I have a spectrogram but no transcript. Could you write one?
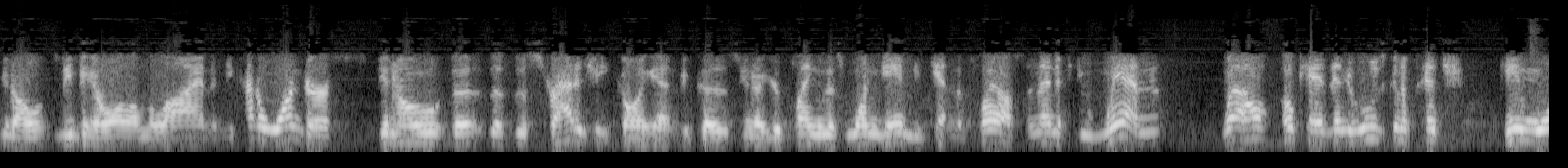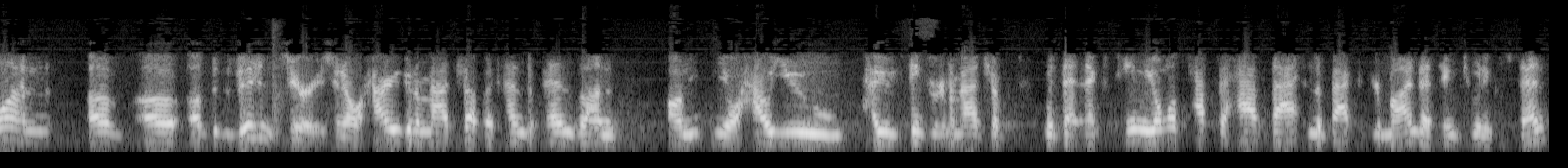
you know, leaving it all on the line. And you kind of wonder, you know, the, the, the strategy going in because, you know, you're playing this one game to get in the playoffs. And then if you win, well, okay, then who's going to pitch game one of, of, of the division series? You know, how are you going to match up? It kind of depends on, on, you know, how you, how you think you're going to match up with that next team. You almost have to have that in the back of your mind, I think, to an extent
